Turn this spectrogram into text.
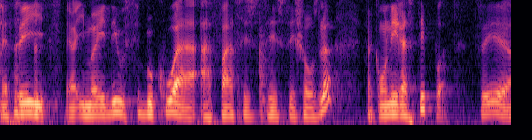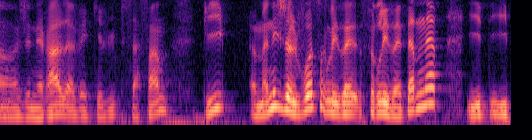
mais tu sais, il, il m'a aidé aussi beaucoup à, à faire ces, ces- ces choses-là. Fait qu'on est resté potes, sais, en général, avec lui et sa femme. Puis, un moment donné, je le vois sur les, sur les internets. Il, est- il-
